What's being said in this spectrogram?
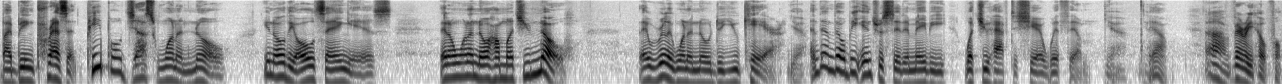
by being present. People just want to know. You know, the old saying is they don't want to know how much you know. They really want to know do you care? Yeah. And then they'll be interested in maybe what you have to share with them. Yeah. Yeah. yeah. Ah, very helpful.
